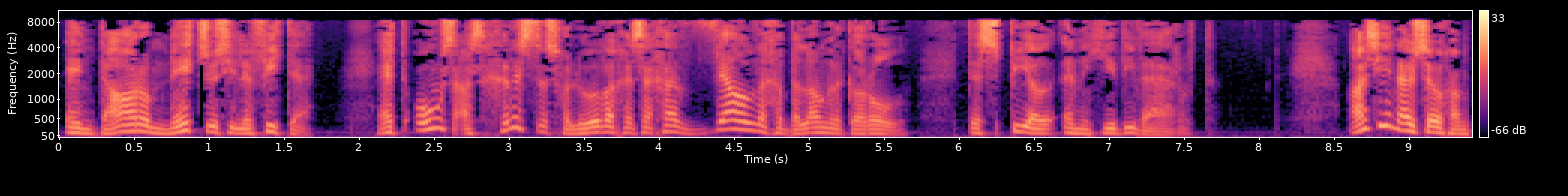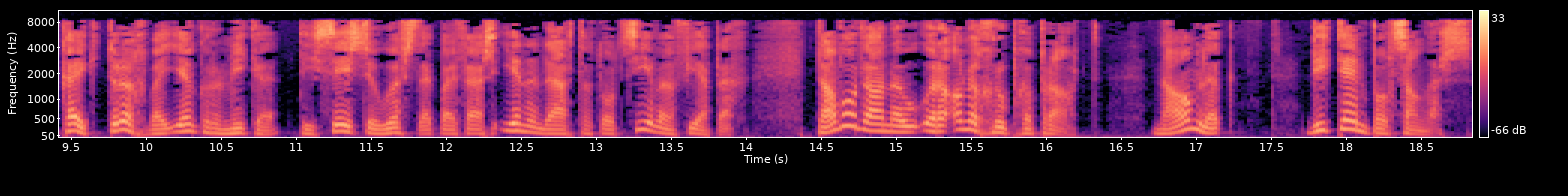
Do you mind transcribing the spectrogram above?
En daarom net soos die leviete het ons as Christusgelowiges 'n geweldige belangrike rol te speel in hierdie wêreld. As jy nou sou gaan kyk terug by 1 Kronieke, die 6ste hoofstuk by vers 31 tot 47, dan word daar nou oor 'n ander groep gepraat, naamlik die tempelsangers.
